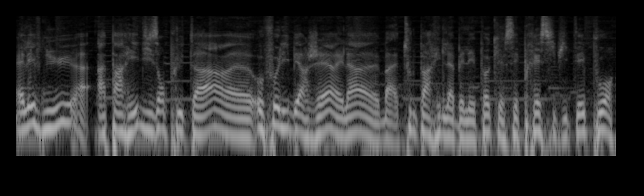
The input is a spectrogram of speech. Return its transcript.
elle est venue à, Paris dix ans plus tard, euh, aux Folies Bergères, et là, euh, bah, tout le Paris de la Belle Époque s'est précipité pour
